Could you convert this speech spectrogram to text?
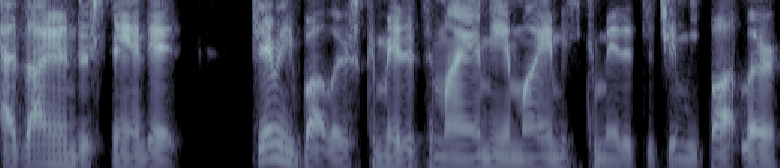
as I understand it, Jimmy Butler's committed to Miami and Miami's committed to Jimmy Butler.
